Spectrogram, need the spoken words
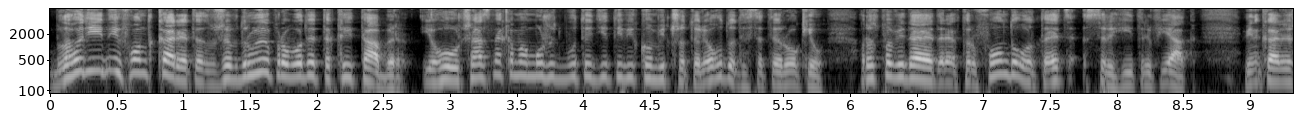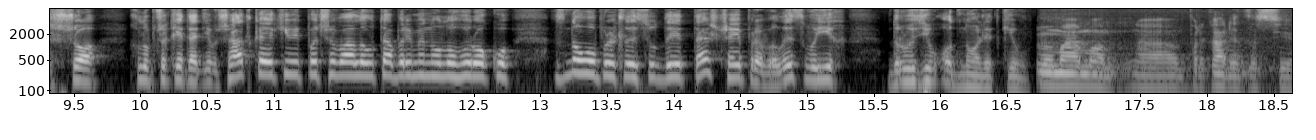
Благодійний фонд Карітас вже вдруге проводить такий табір. Його учасниками можуть бути діти віком від 4 до 10 років, розповідає директор фонду отець Сергій Триф'як. Він каже, що хлопчики та дівчатка, які відпочивали у таборі минулого року, знову прийшли сюди та ще й привели своїх друзів-однолітків. Ми маємо е, при Карітасі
